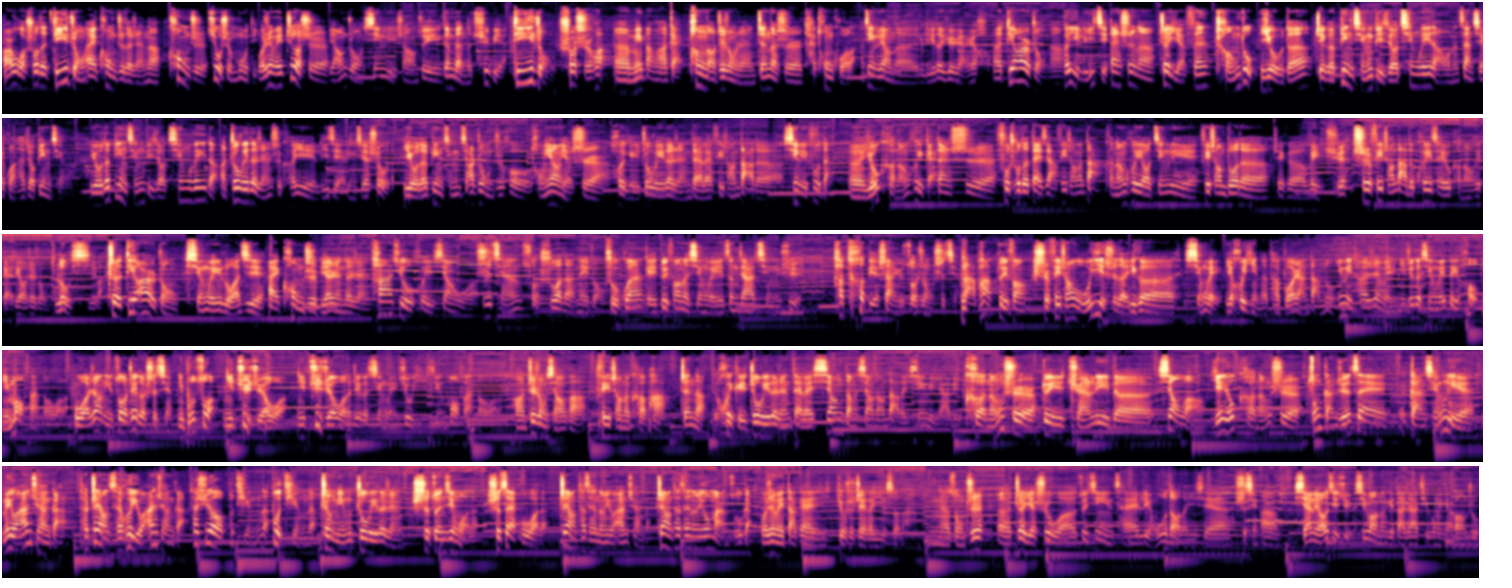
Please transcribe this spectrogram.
而我说的第一种爱控制的人呢，控制就是目的。我认为这是两种心理上最根本的区别。第一种，说实话，呃，没办法改，碰到这种人真的是太痛苦了，尽量的离得越远越好。呃，第二种呢，可以理解，但是呢，这也分程度。有的这个病情比较轻微的，我们暂且管它叫病情；有的病情比较轻微的啊，周围的人是可以理解并接受的。有的病情加重之后，同样也是会给周围的人带来非常大的心理负担。呃，有可能。会改，但是付出的代价非常的大，可能会要经历非常多的这个委屈，吃非常大的亏，才有可能会改掉这种陋习吧。这第二种行为逻辑，爱控制别人的人，他就会像我之前所说的那种主观，给对方的行为增加情绪。他特别善于做这种事情，哪怕对方是非常无意识的一个行为，也会引得他勃然大怒，因为他认为你这个行为背后你冒犯到我了，我让你做这个事情，你不做，你拒绝我，你拒绝我的这个行为就已经冒犯到我了。啊，这种想法非常的可怕，真的会给周围的人带来相当相当大的心理压力。可能是对权力的向往，也有可能是总感觉在感情里没有安全感，他这样才会有安全感。他需要不停的、不停的证明周围的人是尊敬我的，是在乎我的，这样他才能有安全感，这样他才能有满足感。我认为大概就是这个意思吧。嗯总之，呃，这也是我最近才领悟到的一些事情啊。闲聊几句，希望能给大家提供一点帮助。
